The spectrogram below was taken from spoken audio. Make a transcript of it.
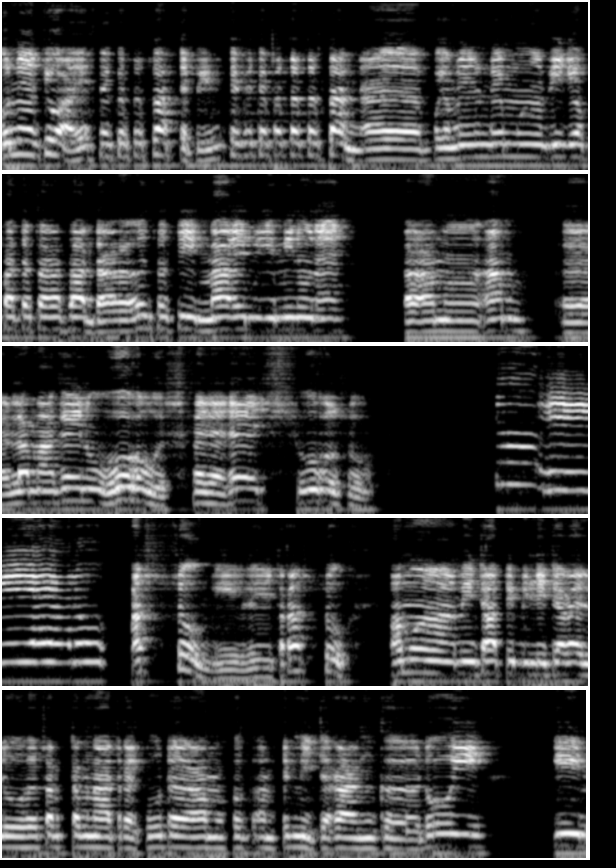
Bună ziua, este că sunt foarte prin TVT pe Tătăstan. Primim video pe Tătăstan, dar însă si, mare minune, am, am la magazin Urus, Federes Urusul. Așa, e trasul. Am, am intrat în militerelul săptămâna trecută, am, am primit rang 2, și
